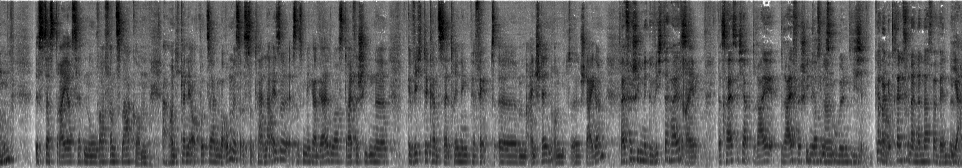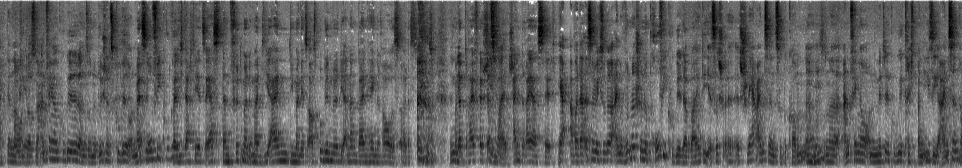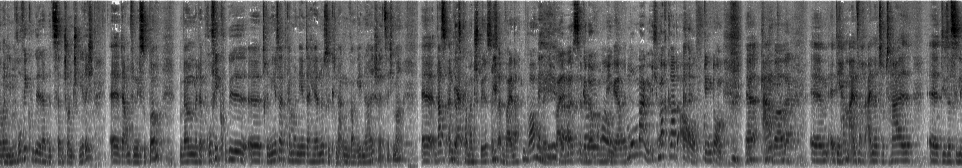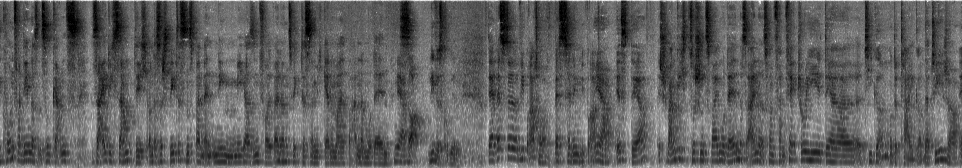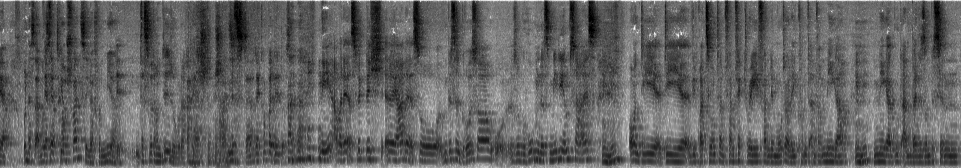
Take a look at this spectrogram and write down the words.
ist das Dreier-Set Nova von Swacom. Und ich kann dir auch kurz sagen, warum. Es ist total leise, es ist mega geil, du hast drei verschiedene Gewichte, kannst dein Training perfekt ähm, einstellen und äh, steigern. Drei verschiedene Gewichte heißt? Drei. Das heißt, ich habe drei, drei verschiedene Liebeskugeln, die ich Genau. aber getrennt voneinander verwende. Ja, genau. Okay. Du hast eine Anfängerkugel, dann so eine Durchschnittskugel und eine Weißt Profikugel. Weil ich dachte jetzt erst, dann führt man immer die ein, die man jetzt ausprobieren will, und die anderen beiden hängen raus. Aber das ist ja nicht. Man Nee, hat drei verschiedene. das ist falsch. Ein Dreier-Set. Ja, aber da ist nämlich sogar eine wunderschöne Profikugel dabei, die ist, es- äh, ist schwer einzeln zu bekommen. Mhm. So eine Anfänger- und Mittelkugel kriegt man easy einzeln, aber Mhm. die Profikugel, da wird es dann schon schwierig. Äh, darum finde ich super. Und wenn man mit der Profikugel äh, trainiert hat, kann man hinterher Nüsse knacken, vaginal, schätze ich mal. Äh, was an Und das kann man spätestens an Weihnachten brauchen, wenn die Walnüsse wieder rumliegen. ja, Moment, ich mach grad auf. Ding Dong. Ja, aber ähm, die haben einfach eine total, äh, dieses Silikon von denen, das ist so ganz seidig, samtig und das ist spätestens beim Entnehmen mega sinnvoll, weil dann zwickt es nämlich gerne mal bei anderen Modellen. Ja. So, Liebeskugeln. Der beste Vibrator, Bestselling Vibrator. Ja, ist der. Schwanke ich zwischen zwei Modellen. Das eine ist von Fun Factory, der Tiger oder Tiger. Der Teaser. Ja. Und das andere Der ist der Theo Schwanziger von mir. Das wird doch ein Dildo, dachte Ach ja, stimmt, Ja, scheiße. Mist, der der kommt bei Dildos. nee, aber der ist wirklich, äh, ja, der ist so ein bisschen größer, so gehobenes Medium Size. Mhm. Und die, die Vibration von Fun Factory, von dem Motor, die kommt einfach mega, Mhm. mega gut an, weil der so ein bisschen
